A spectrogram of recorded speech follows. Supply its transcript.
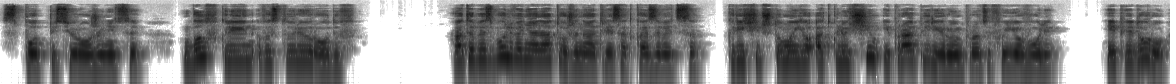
с подписью роженицы был вклеен в историю родов. От обезболивания она тоже наотрез отказывается, кричит, что мы ее отключим и прооперируем против ее воли. Эпидуру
